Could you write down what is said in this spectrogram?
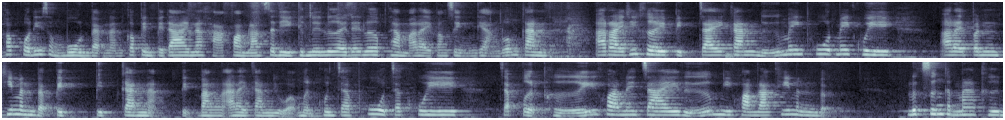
ครอบครัวที่สมบูรณ์แบบนั้นก็เป็นไปได้นะคะ ความรักจะดีขึ้นเรื่อยๆ ได้เริ่มทำอะไรบางสิ่งบางอย่างร่วมกัน อะไรที่เคยปิดใจกันหรือไม่พูดไม่คุยอะไรเป็นที่มันแบบปิด ปิดกันอะปิดบังอะไรกันอยู่อะเหมือนคุณจะพูดจะคุยจะเปิดเผยความในใจหรือมีความรักที่มันแบบลึกซึ้งกันมากขึ้น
